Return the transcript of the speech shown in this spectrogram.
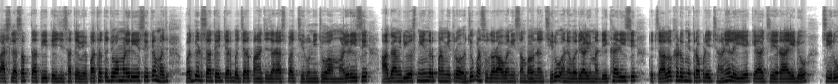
પાછલા સપ્તાહથી તેજી સાથે વેપાર થતો જોવા મળી રહી છે તેમજ વધઘટ સાથે ચાર બજાર પાંચ હજાર આસપાસ જીરુની જોવા મળી રહી છે. આગામી દિવસની અંદર પણ મિત્રો હજુ પણ સુધારો આવવાની સંભાવના જીરુ અને વરિયાળીમાં દેખાઈ રહી છે. તો ચાલો ખેડૂત મિત્રો આપણે જાણી લઈએ કે આજે રાયડો, જીરુ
